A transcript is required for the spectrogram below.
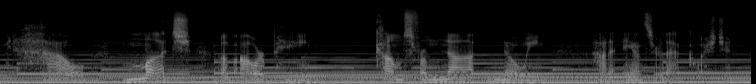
I mean, how much of our pain comes from not knowing how to answer that question?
